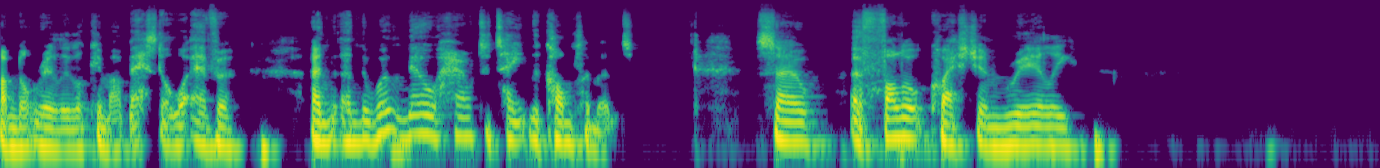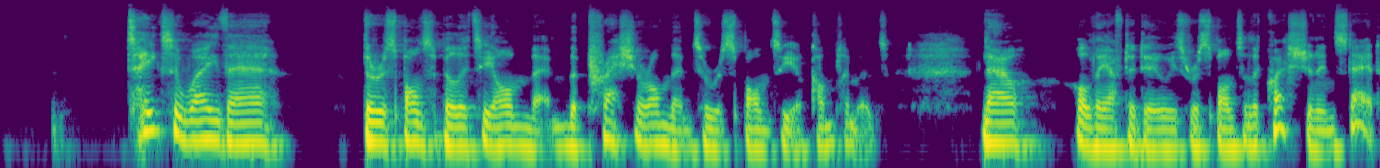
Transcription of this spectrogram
I'm not really looking my best or whatever. And, and they won't know how to take the compliment. So a follow up question really takes away their the responsibility on them, the pressure on them to respond to your compliment. Now, all they have to do is respond to the question instead.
